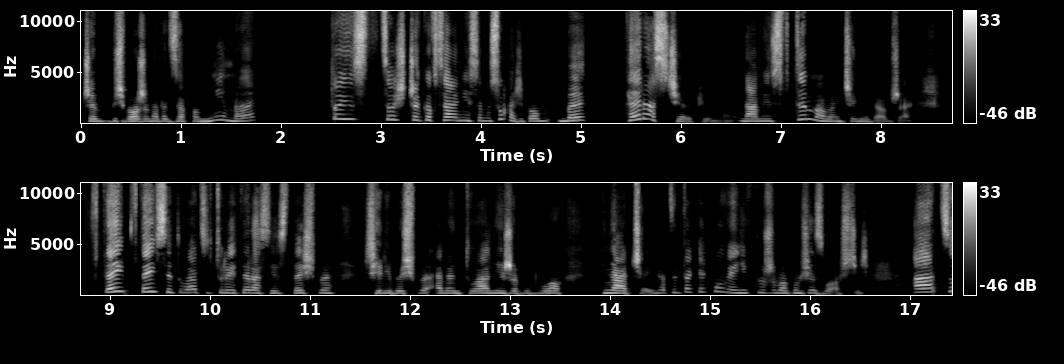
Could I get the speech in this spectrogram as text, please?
czy być może nawet zapomnimy, to jest coś, czego wcale nie chcemy słuchać, bo my teraz cierpimy, nam jest w tym momencie niedobrze. W tej, w tej sytuacji, w której teraz jesteśmy, chcielibyśmy ewentualnie, żeby było inaczej. Zatem, tak jak mówię, niektórzy mogą się złościć. A co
